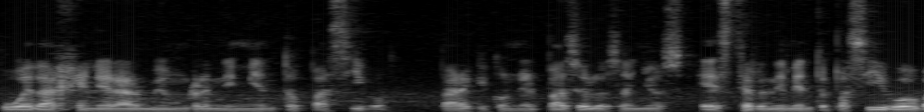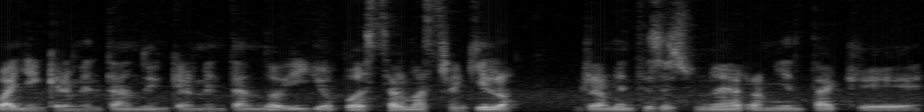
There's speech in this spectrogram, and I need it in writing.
pueda generarme un rendimiento pasivo, para que con el paso de los años este rendimiento pasivo vaya incrementando, incrementando y yo pueda estar más tranquilo. Realmente esa es una herramienta que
